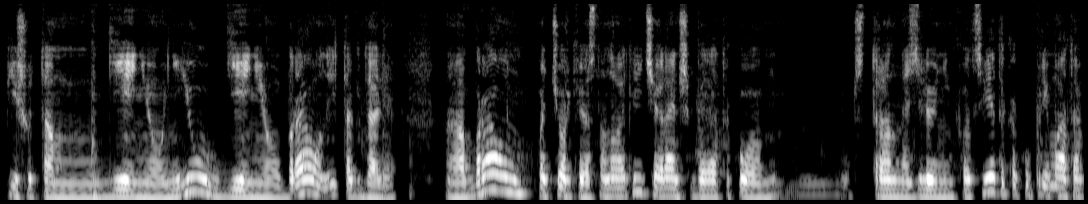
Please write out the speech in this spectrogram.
Пишут там Genio New, Genio Brown и так далее. Браун, подчеркиваю основное отличие, раньше была такого странно зелененького цвета, как у примата.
